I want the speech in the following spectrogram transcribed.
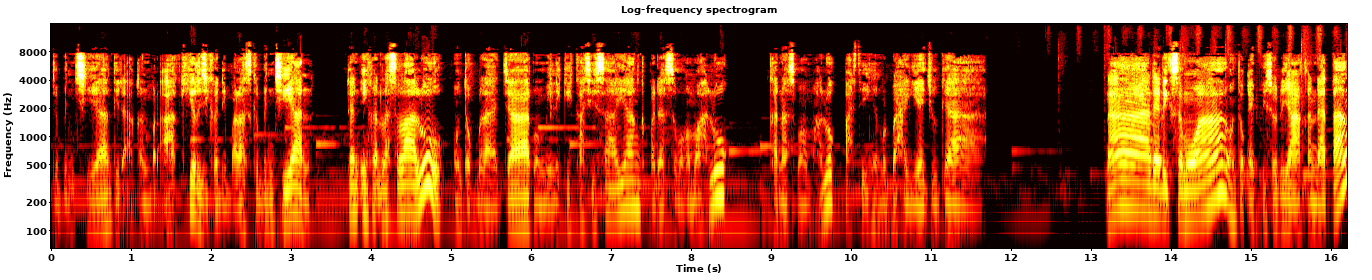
kebencian tidak akan berakhir jika dibalas kebencian. Dan ingatlah selalu untuk belajar memiliki kasih sayang kepada semua makhluk, karena semua makhluk pasti ingin berbahagia juga. Nah, adik semua, untuk episode yang akan datang,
